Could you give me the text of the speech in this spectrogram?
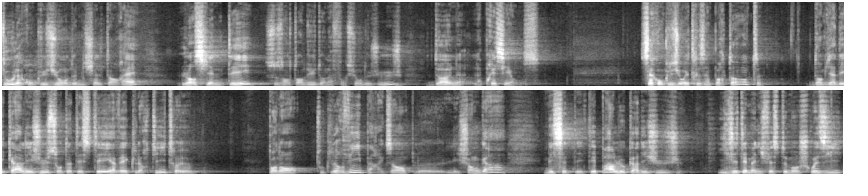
D'où la conclusion de Michel Tenray, l'ancienneté, sous-entendue dans la fonction de juge, donne la préséance. Sa conclusion est très importante. Dans bien des cas, les juges sont attestés avec leur titre pendant toute leur vie, par exemple les Shangas, mais ce n'était pas le cas des juges. Ils étaient manifestement choisis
